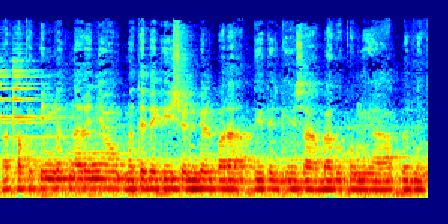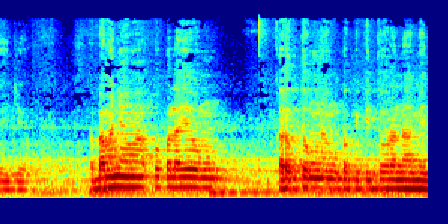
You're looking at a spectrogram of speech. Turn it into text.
At pakipindot na rin yung notification bell para updated kayo sa bago kong i-upload na video. Abangan nyo nga po pala yung karugtong ng pagpipintura namin.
